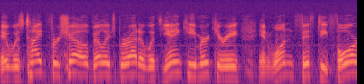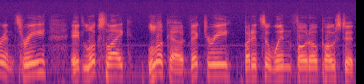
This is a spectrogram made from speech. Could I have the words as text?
It was tight for show Village Beretta with Yankee Mercury in 154 and 3. It looks like lookout victory, but it's a win photo posted.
